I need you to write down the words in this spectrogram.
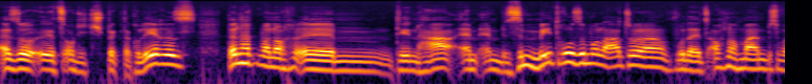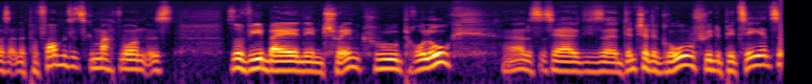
Also jetzt auch nichts Spektakuläres. Dann hatten wir noch ähm, den HMM Sim Metro Simulator, wo da jetzt auch noch mal ein bisschen was an der Performance jetzt gemacht worden ist. So wie bei dem Train Crew Prolog. Ja, das ist ja diese Denture Go für die PC jetzt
